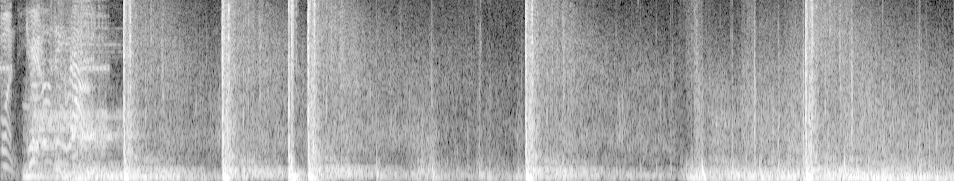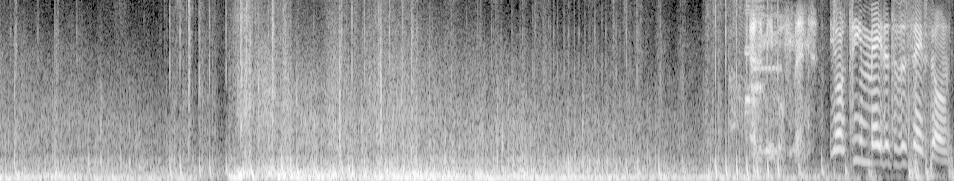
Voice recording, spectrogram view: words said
Got one. You're losing ground. Enemy movement. Your team made it to the safe zone.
